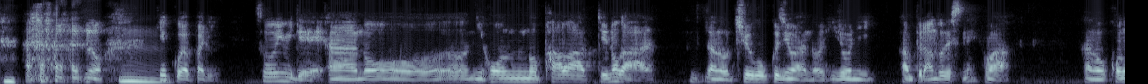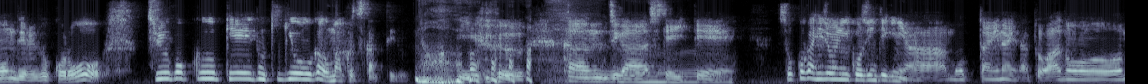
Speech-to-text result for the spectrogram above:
あの、うん、結構やっぱり、そういう意味で、あの、日本のパワーっていうのが、あの、中国人は、あの、非常に、あブランドですね。は、あの、好んでるところを、中国系の企業がうまく使っているっていう感じがしていて、そこが非常に個人的にはもったいないなと。あの、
